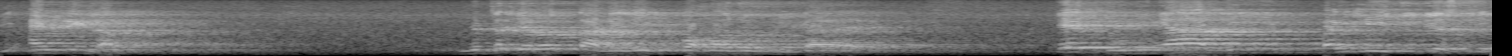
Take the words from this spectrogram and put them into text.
ਦੀ ਐਂਟਰੀ ਲੱਗ ਮਿੱਤਰ, ਜਦੋਂ ਤੁਹਾਡੇ ਲਈ ਬਹੁਤ ਜ਼ਰੂਰੀ ਗੱਲ ਹੈ ਇਹ ਦੁਨੀਆ ਦੀ ਪਹਿਲੀ ਯੂਨੀਵਰਸਿਟੀ,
